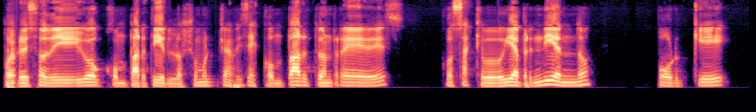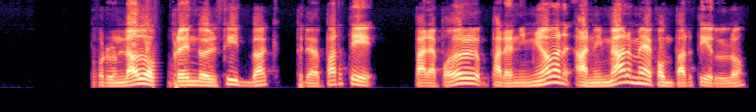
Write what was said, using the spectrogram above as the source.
Por eso digo compartirlo. Yo muchas veces comparto en redes cosas que voy aprendiendo porque, por un lado, aprendo el feedback, pero aparte, para poder, para animarme a compartirlo,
